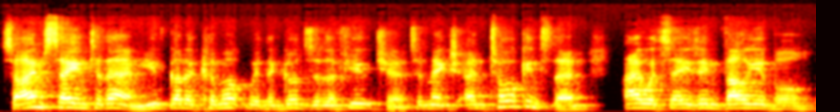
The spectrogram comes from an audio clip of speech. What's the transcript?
So I'm saying to them, you've got to come up with the goods of the future to make sure. And talking to them, I would say is invaluable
